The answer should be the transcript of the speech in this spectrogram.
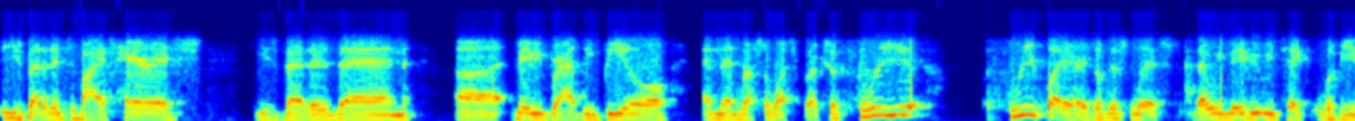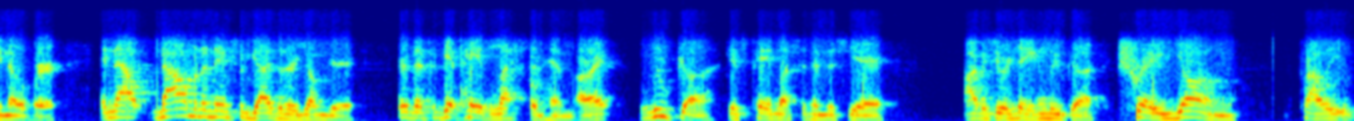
he's better than Tobias Harris. He's better than uh, maybe Bradley Beal and then Russell Westbrook. So three three players of this list that we maybe we take LaVine over. And now now I'm going to name some guys that are younger or that get paid less than him. All right. Luka gets paid less than him this year. Obviously, we're taking Luka. Trae Young, probably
